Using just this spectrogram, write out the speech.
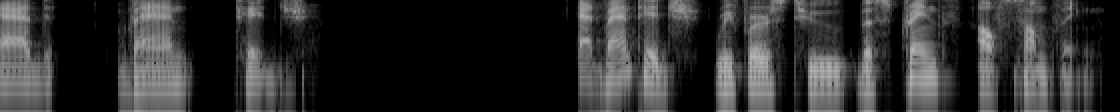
Advantage. Advantage refers to the strength of something.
